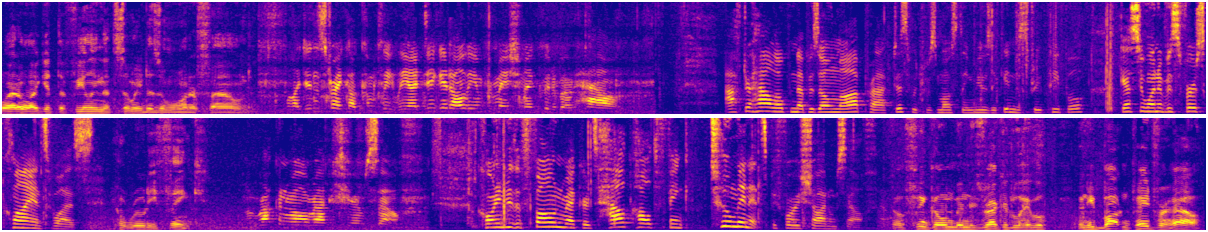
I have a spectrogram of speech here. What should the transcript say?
Why do I get the feeling that somebody doesn't want her found? Well, I didn't strike out completely. I did get all the information I could about Hal. After Hal opened up his own law practice, which was mostly music industry people, guess who one of his first clients was? Rudy Fink. A rock and roll racketeer himself. According to the phone records, Hal called Fink two minutes before he shot himself. Well, Fink owned Mindy's record label, and he bought and paid for Hal.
